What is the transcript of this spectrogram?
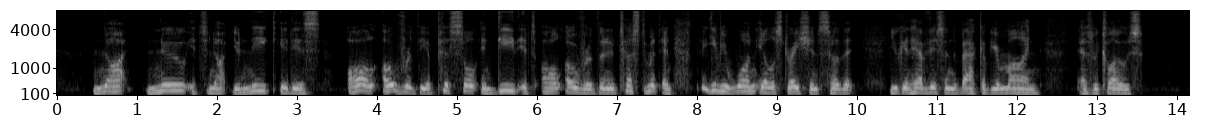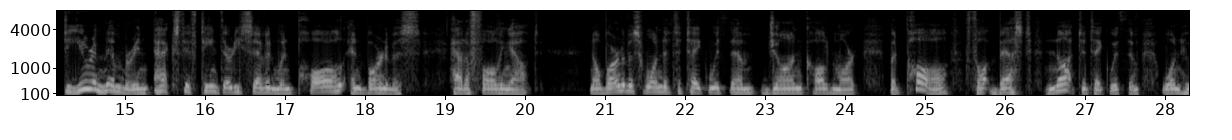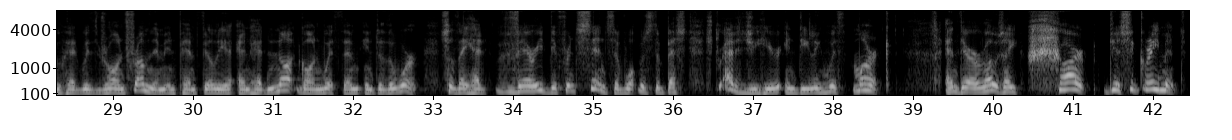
not new, it's not unique, it is all over the epistle. Indeed, it's all over the New Testament. And let me give you one illustration so that you can have this in the back of your mind as we close. Do you remember in Acts 15:37 when Paul and Barnabas had a falling out? Now, Barnabas wanted to take with them John called Mark, but Paul thought best not to take with them one who had withdrawn from them in Pamphylia and had not gone with them into the work. So they had very different sense of what was the best strategy here in dealing with Mark. And there arose a sharp disagreement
